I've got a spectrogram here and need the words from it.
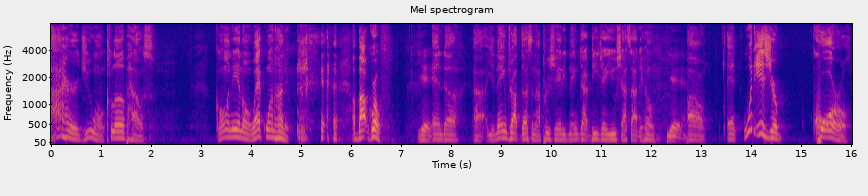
I heard you on Clubhouse going in on Wack 100 about growth. Yeah, And uh, uh, your name dropped us, and I appreciate it. Name dropped DJ U. Shouts out to him. yeah. Um, and what is your quarrel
